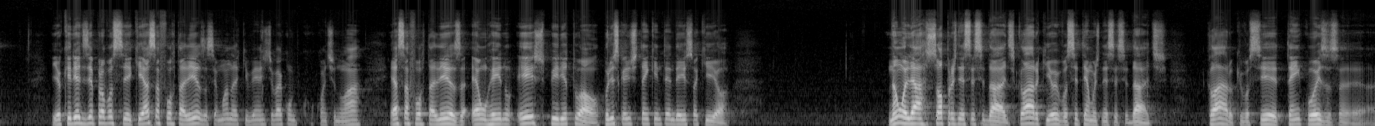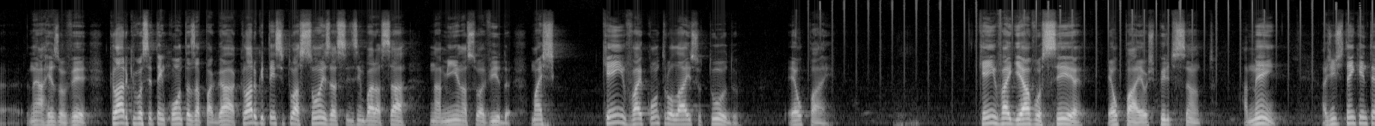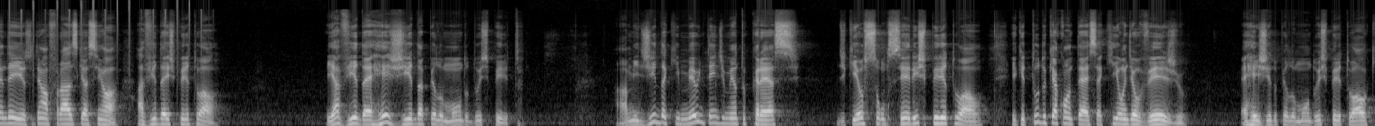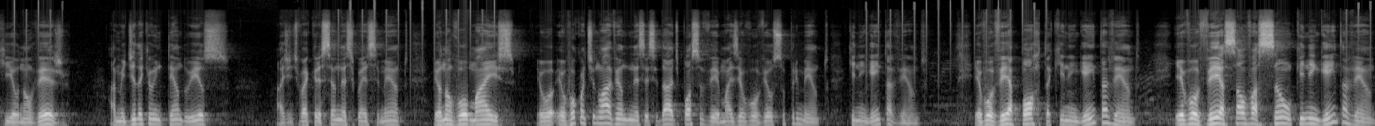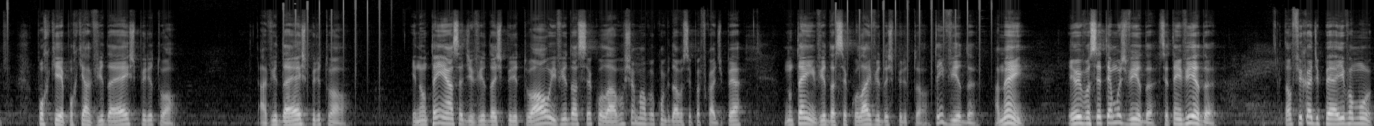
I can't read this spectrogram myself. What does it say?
E eu queria dizer para você que essa fortaleza, semana que vem a gente vai continuar, essa fortaleza é um reino espiritual. Por isso que a gente tem que entender isso aqui, ó. Não olhar só para as necessidades. Claro que eu e você temos necessidades. Claro que você tem coisas eh, né, a resolver. Claro que você tem contas a pagar. Claro que tem situações a se desembaraçar na minha e na sua vida. Mas quem vai controlar isso tudo é o Pai. Quem vai guiar você é o Pai, é o Espírito Santo. Amém? A gente tem que entender isso. Tem uma frase que é assim, ó, a vida é espiritual. E a vida é regida pelo mundo do espírito. À medida que meu entendimento cresce de que eu sou um ser espiritual e que tudo que acontece aqui onde eu vejo é regido pelo mundo espiritual que eu não vejo, à medida que eu entendo isso, a gente vai crescendo nesse conhecimento, eu não vou mais eu, eu vou continuar vendo necessidade? Posso ver, mas eu vou ver o suprimento que ninguém está vendo. Eu vou ver a porta que ninguém está vendo. Eu vou ver a salvação que ninguém está vendo. Por quê? Porque a vida é espiritual. A vida é espiritual. E não tem essa de vida espiritual e vida secular. Vou chamar, vou convidar você para ficar de pé. Não tem vida secular e vida espiritual. Tem vida. Amém? Eu e você temos vida. Você tem vida? Então fica de pé aí, vamos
